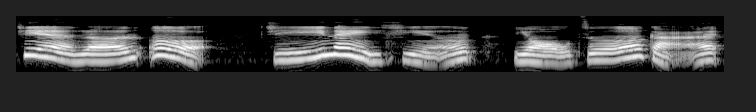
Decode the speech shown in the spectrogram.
见人恶，即内省，有则改，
